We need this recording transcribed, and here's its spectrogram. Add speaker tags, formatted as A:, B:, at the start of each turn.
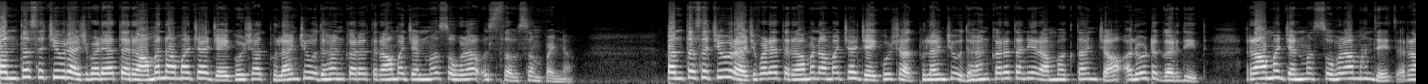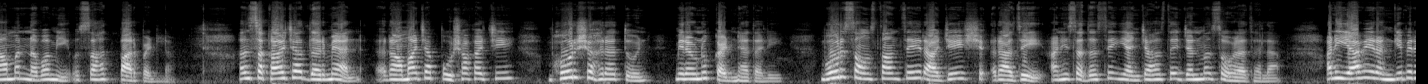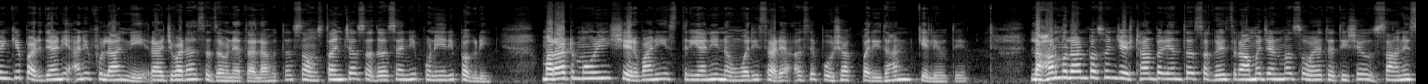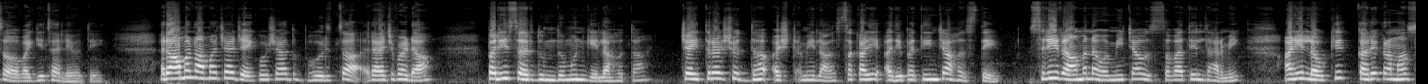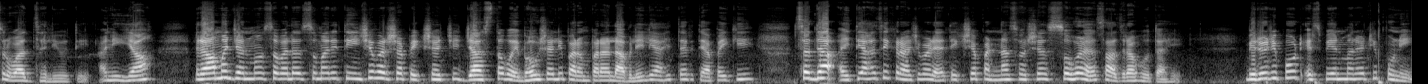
A: पंत सचिव राजवाड्यात रामनामाच्या जयघोषात फुलांची उधळण करत रामजन्म सोहळा उत्सव संपन्न. पंत सचिव राजवाड्यात रामनामाच्या जयघोषात फुलांची उधळण करत आणि रामभक्तांच्या अलोट गर्दीत रामजन्म सोहळा म्हणजेच रामनवमी उत्साहात पार पडला. आणि सकाळच्या दरम्यान रामाच्या पोशाखाची भोर शहरातून मिरवणूक काढण्यात आली. भोर संस्थांचे राजेश राजे आणि सदस्य यांच्या हस्ते जन्म सोहळा झाला. आणि यावेळी रंगीबेरंगी पडद्यांनी आणि फुलांनी राजवाडा सजवण्यात आला होता. संस्थांच्या सदस्यांनी पुणेरी पगडी मराठमोळी शेरवानी स्त्रियांनी नऊवारी साड्या असे पोशाख परिधान केले होते. लहान मुलांपासून ज्येष्ठांपर्यंत सगळेच रामजन्म सोहळ्यात अतिशय उत्साहाने सहभागी झाले होते. रामनामाच्या जयघोषात भोरचा राजवाडा परिसर दुमदुमून गेला होता. चैत्र शुद्ध अष्टमीला सकाळी अधिपतींच्या हस्ते श्री रामनवमीच्या उत्सवातील धार्मिक आणि लौकिक कार्यक्रमात सुरुवात झाली होती. आणि या राम जन्मोत्सवाला सुमारे तीनशे वर्षापेक्षाची जास्त वैभवशाली परंपरा लाभलेली आहे तर त्यापैकी सध्या ऐतिहासिक राजवाड्यात एकशे पन्नास वर्ष सोहळा साजरा होत आहे. Bureau report S P N Marathi Pune.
